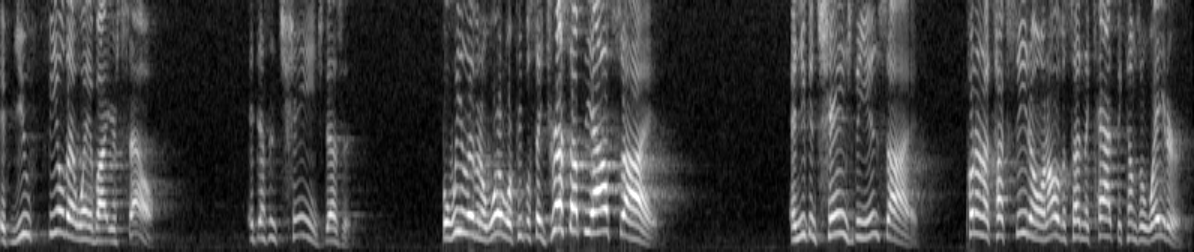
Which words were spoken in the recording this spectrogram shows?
If you feel that way about yourself, it doesn't change, does it? But we live in a world where people say, dress up the outside. And you can change the inside. Put on a tuxedo, and all of a sudden the cat becomes a waiter.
